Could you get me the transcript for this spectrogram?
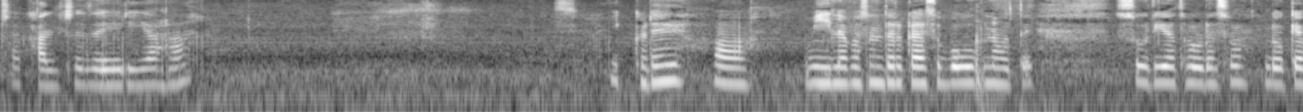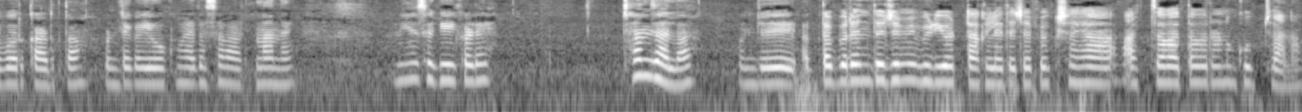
च्या खालचा जो एरिया हा. इकडे मी इल्यापासून तर काय असं बघूक नव्हते. सूर्य थोडंसं डोक्यावर काढता पण ते काही योग मिळत असं वाटणार नाही. आणि हे सगळीकडे छान झाला. म्हणजे आत्तापर्यंत जे मी व्हिडिओ टाकले त्याच्यापेक्षा ह्या आजचं वातावरण खूप छान आहे.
